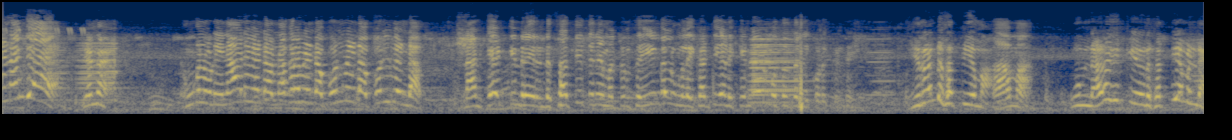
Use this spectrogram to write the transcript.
எனங்க என்ன? உங்களுடைய நாடு வேண்டாம் நகரம் வேண்டாம் பொன் வேண்டாம் பொருள் வேண்டாம். நான் கேட்கின்ற இரண்டு சத்தியத்தினை மற்றும் செய்யுங்கள் உங்களை கட்டி அணைக்கின்றேன் முத்தத்தினை கொடுக்கின்றேன். இரண்டு சத்தியமா? ஆமா. உன் அழகுக்கு இரண்டு சத்தியம் என்ன?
